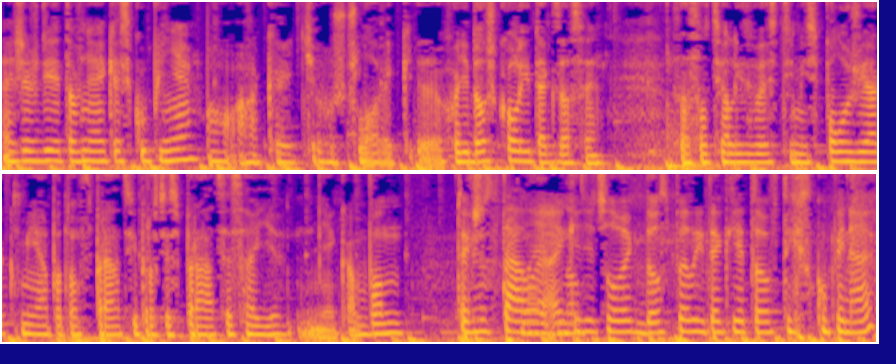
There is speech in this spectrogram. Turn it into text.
Takže vždy je to v nejakej skupine. No a keď už človek e, chodí do školy, tak zase sa socializuje s tými spolužiakmi a potom v práci, proste z práce sa ide niekam von Takže stále, no, aj keď je človek dospelý, tak je to v tých skupinách?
